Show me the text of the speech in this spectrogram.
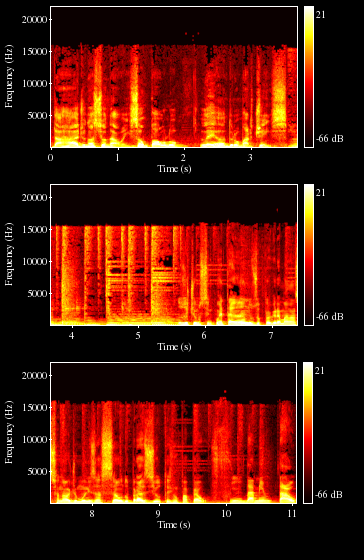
Da Rádio Nacional em São Paulo, Leandro Martins. Nos últimos 50 anos, o Programa Nacional de Imunização do Brasil teve um papel fundamental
